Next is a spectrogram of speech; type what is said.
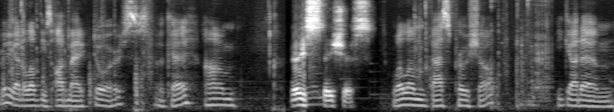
Really gotta love these automatic doors. Okay. Um. Very spacious. Wellum Bass Pro Shop. We got um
